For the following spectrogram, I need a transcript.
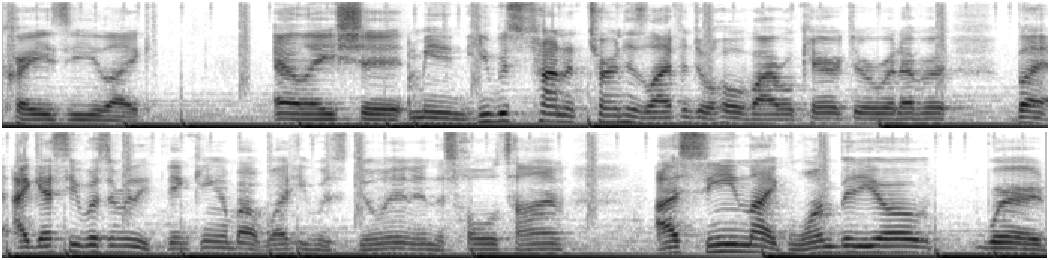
crazy like LA shit. I mean, he was trying to turn his life into a whole viral character or whatever, but I guess he wasn't really thinking about what he was doing in this whole time. I seen like one video where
